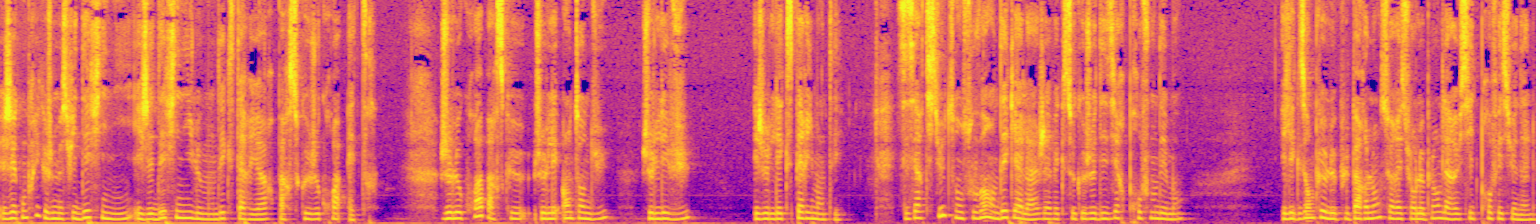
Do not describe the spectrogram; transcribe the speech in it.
J'ai compris que je me suis définie et j'ai défini le monde extérieur parce que je crois être. Je le crois parce que je l'ai entendu, je l'ai vu et je l'ai expérimenté. Ces certitudes sont souvent en décalage avec ce que je désire profondément, et l'exemple le plus parlant serait sur le plan de la réussite professionnelle.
